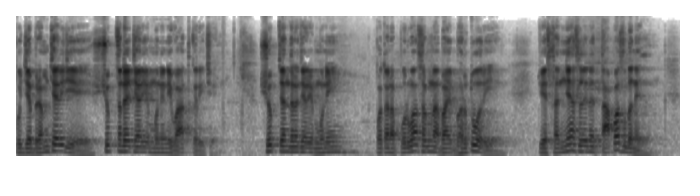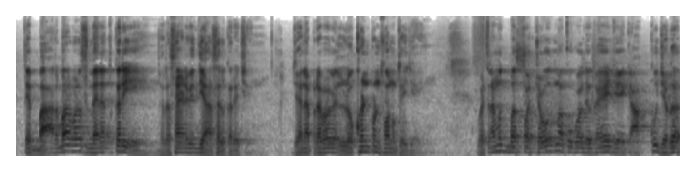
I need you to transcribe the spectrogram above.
પૂજ્ય બ્રહ્મચારીજીએ શુભચંદ્રાચાર્ય મુનિની વાત કરી છે. શુભચંદ્રાચાર્ય મુનિ પોતાના પૂર્વાશ્રમના ભાઈ ભરતુહરી જે સંન્યાસ લઈને તાપસ બનેલ તે બાર બાર વર્ષ મહેનત કરી રસાયણ વિદ્યા હાંસલ કરે છે. જેના પ્રભાવે લોખંડ પણ સોનું થઈ જાય. વચનામૃત બસો ચૌદમાં ગોપાલદેવ કહે છે કે આખું જગત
